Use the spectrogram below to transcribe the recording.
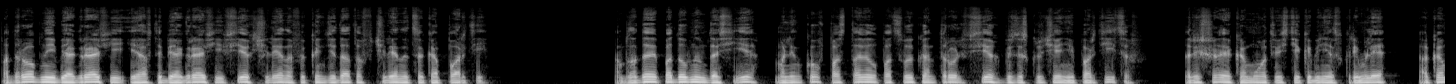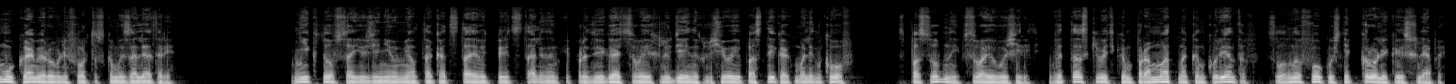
подробные биографии и автобиографии всех членов и кандидатов в члены ЦК партии. Обладая подобным досье, Маленков поставил под свой контроль всех без исключения партийцев, решая, кому отвести кабинет в Кремле, а кому камеру в Лефортовском изоляторе. Никто в Союзе не умел так отстаивать перед Сталиным и продвигать своих людей на ключевые посты, как Маленков, способный, в свою очередь, вытаскивать компромат на конкурентов, словно фокусник кролика из шляпы.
